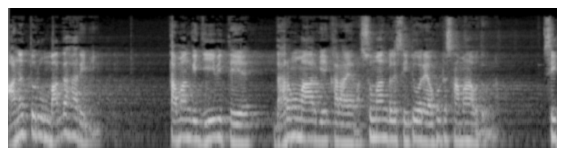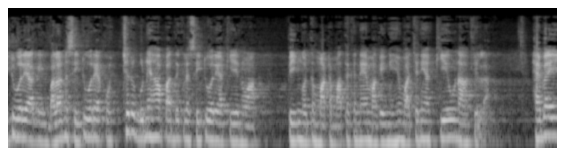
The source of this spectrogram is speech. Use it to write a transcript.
අනතුරු මගහරිමින් තමන්ගේ ජීවිතය ධර්මමාර්ගය කරායන සුමංගල සිටුවරය ඔහුට සමාව දුන්න. සිටුවරයාගේ බලන්න සිටුවරය කොච්චර ගුණහා පද්ද කළ සිටුවරයක් කියනවා පින්ගොත මට මතකනෑ මගෙන් එහෙ වචනයක් කියවුනා කියලා. හැබැයි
